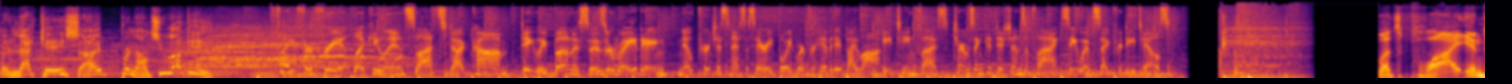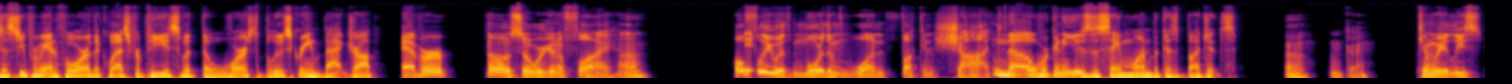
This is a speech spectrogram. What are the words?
In that case, I pronounce you lucky. Play for free at LuckyLandSlots.com. Daily bonuses are waiting. No purchase necessary. Void where prohibited by law. 18 plus. Terms and conditions apply. See website for details. Let's fly into Superman 4, The Quest for Peace, with the worst blue screen backdrop ever. Oh, so we're gonna fly, huh? Hopefully, with more than one fucking shot. No, we're going to use the same one because budgets. Oh, okay. Can we at least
